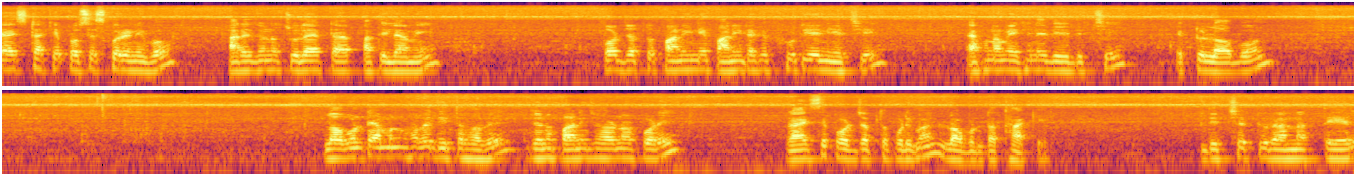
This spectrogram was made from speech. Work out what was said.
রাইসটাকে প্রসেস করে নিব। আর এর জন্য চুলায় একটা পাতিলে আমি পর্যাপ্ত পানি নিয়ে পানিটাকে ফুটিয়ে নিয়েছি। এখন আমি এখানে দিয়ে দিচ্ছি একটু লবণ। লবণটা এমনভাবে দিতে হবে যেন পানি ঝরানোর পরে রাইসে পর্যাপ্ত পরিমাণ লবণটা থাকে। দিচ্ছে একটু রান্নার তেল।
